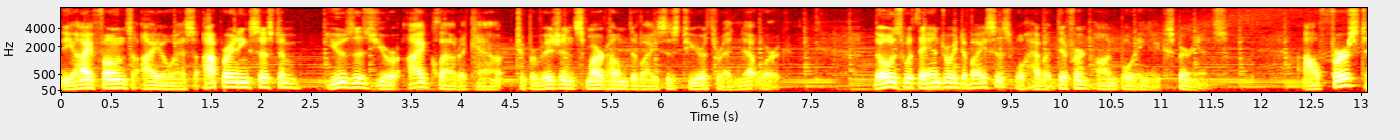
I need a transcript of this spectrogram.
The iPhone's iOS operating system uses your iCloud account to provision smart home devices to your Thread network. Those with Android devices will have a different onboarding experience. I'll first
